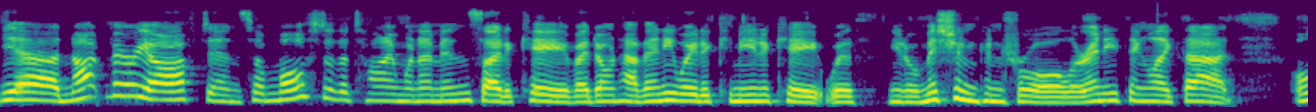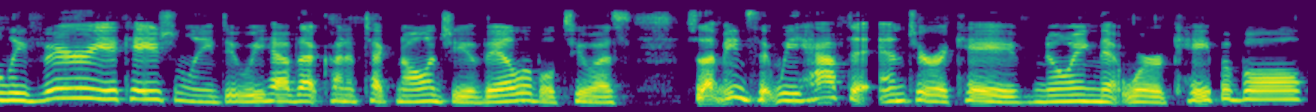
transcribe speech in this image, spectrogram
Yeah, not very often. So most of the time when I'm inside a cave, I don't have any way to communicate with, you know, mission control or anything like that. Only very occasionally do we have that kind of technology available to us. So that means that we have to enter a cave knowing that we're capable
